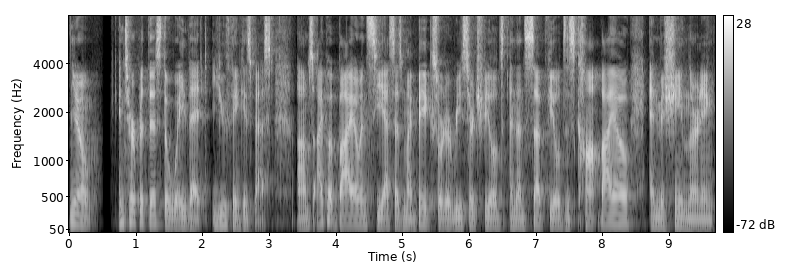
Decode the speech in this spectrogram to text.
you know, interpret this the way that you think is best. Um, so I put bio and CS as my big sort of research fields, and then subfields is comp bio and machine learning.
